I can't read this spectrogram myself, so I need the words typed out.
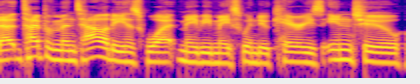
that type of mentality is what maybe Mace Windu carries into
